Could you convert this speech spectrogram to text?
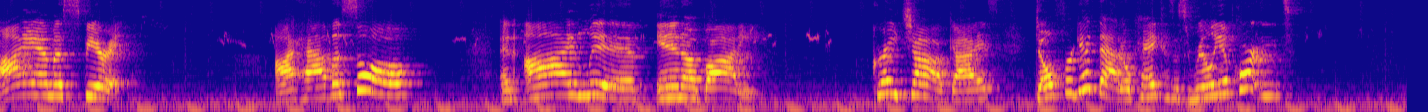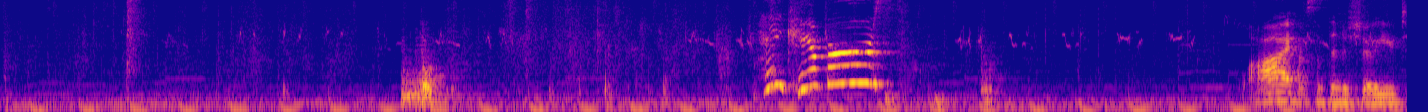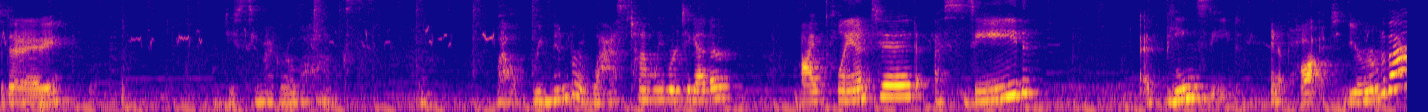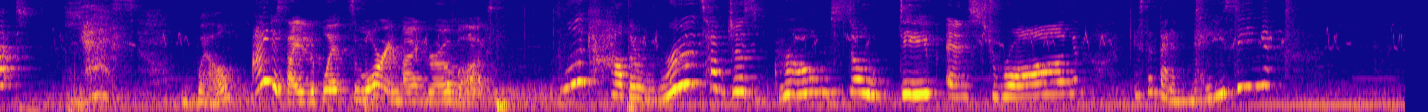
I am a spirit, I have a soul, and I live in a body. Great job, guys. Don't forget that, okay? Because it's really important. Hey, campers! Well, I have something to show you today. Do you see my grow box? Well, remember last time we were together? I planted a seed, a bean seed, in a pot. Do you remember that? Yes. Well, I decided to plant some more in my grow box. Look how the roots have just grown so deep and strong. Isn't that amazing?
